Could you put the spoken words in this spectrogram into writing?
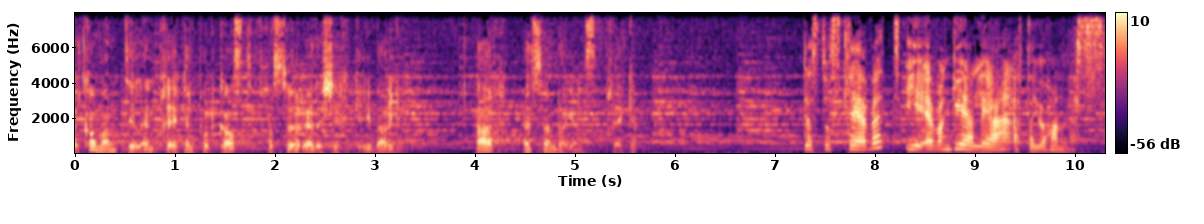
Velkommen til en Preken-podkast fra Søreide kirke i Bergen. Her er søndagens preken. Det står skrevet i evangeliet etter Johannes.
